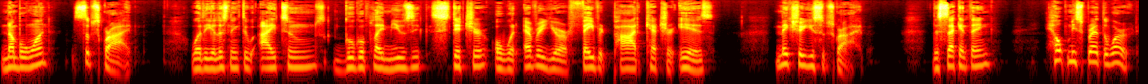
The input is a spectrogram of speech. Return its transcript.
Number one, subscribe. Whether you're listening through iTunes, Google Play Music, Stitcher, or whatever your favorite podcatcher is, make sure you subscribe. The second thing, help me spread the word.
